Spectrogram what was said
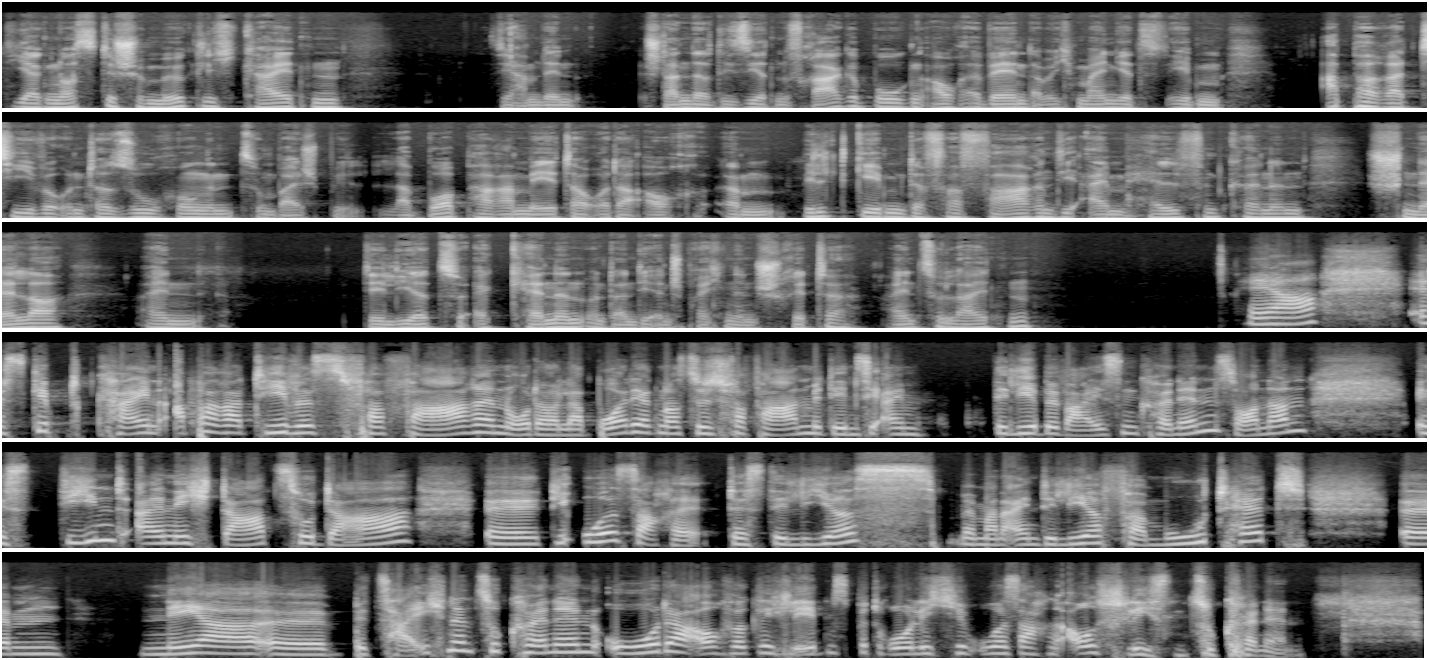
diagnostische Möglichkeiten? Sie haben den standardisierten Fragebogen auch erwähnt, aber ich meine jetzt eben apparative Untersuchungen, zum Beispiel Laborparameter oder auch ähm, bildgebende Verfahren, die einem helfen können, schneller ein Delir zu erkennen und dann die entsprechenden Schritte einzuleiten? Ja, es gibt kein apparatives Verfahren oder labordiagnostisches Verfahren, mit dem Sie ein Delir beweisen können, sondern es dient eigentlich dazu da, äh, die Ursache des Delirs, wenn man ein Delir vermutet, ähm, näher äh, bezeichnen zu können oder auch wirklich lebensbedrohliche Ursachen ausschließen zu können.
